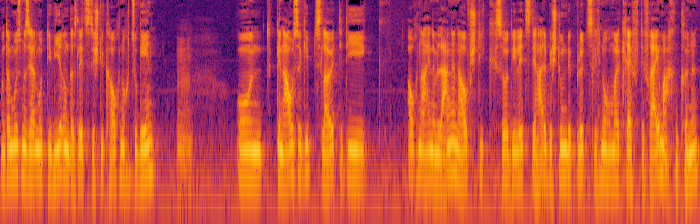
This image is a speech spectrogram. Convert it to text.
Und dann muss man sich halt motivieren, das letzte Stück auch noch zu gehen. Mhm. Und genauso gibt es Leute, die auch nach einem langen Aufstieg so die letzte halbe Stunde plötzlich noch einmal Kräfte frei machen können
